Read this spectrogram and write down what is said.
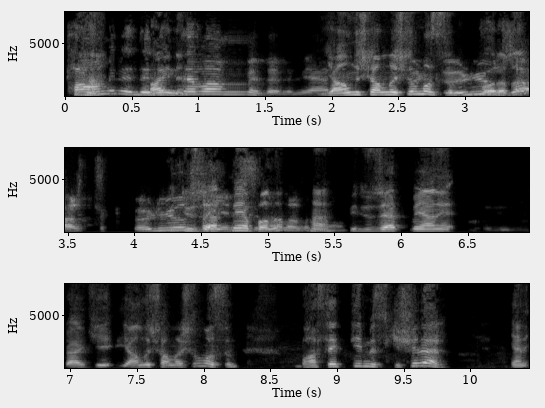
tamir edelim, aynen. devam edelim. Yani yanlış anlaşılmasın bu arada. artık, ölüyorsa bir düzeltme yapalım. Ha, yani. bir düzeltme yani belki yanlış anlaşılmasın. Bahsettiğimiz kişiler yani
